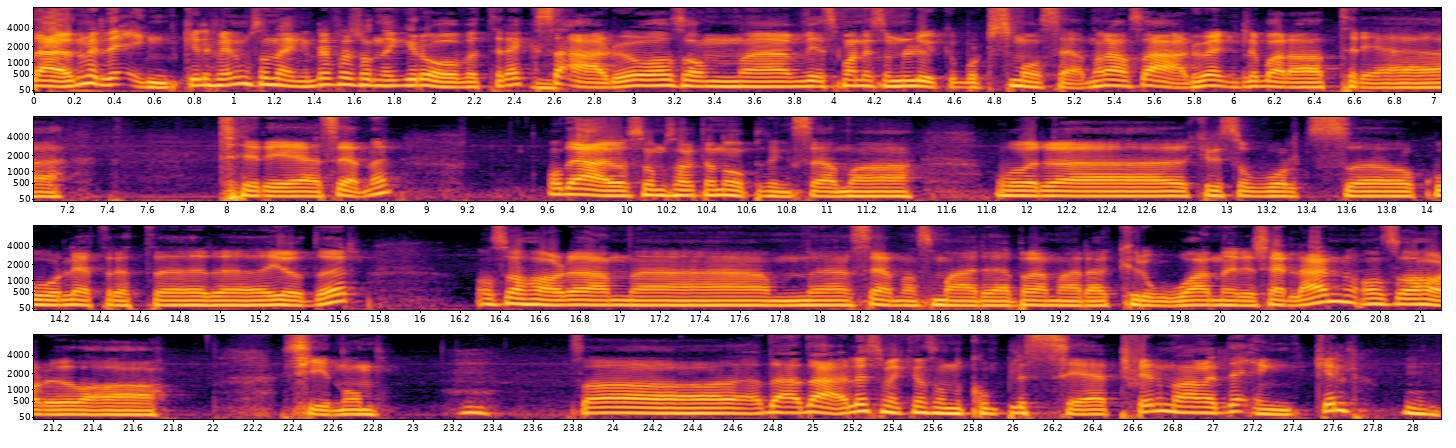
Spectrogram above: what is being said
Det er jo en veldig enkel film, sånn egentlig, for sånn i grove trekk så er det jo sånn eh, Hvis man liksom luker bort småscener, da, så er det jo egentlig bare tre, tre scener. Og det er jo som sagt en åpningsscene hvor uh, Christoph Waltz og co. leter etter uh, jøder. Og så har du en uh, scenen som er på den der kroa nede i kjelleren, og så har du da kinoen. Så det, det er liksom ikke en sånn komplisert film. Den er veldig enkel, Mm.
